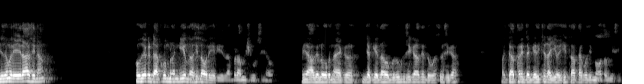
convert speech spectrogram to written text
ਜਦੋਂ ਅੰਗਰੇਜ਼ ਰਾਜ ਸੀ ਨਾ, ਉਦੋਂ ਇੱਕ ਡਾਕੂ ਮਲੰਗੀ ਹੁੰਦਾ ਸੀ ਲਾਹੌਰ ਏਰੀਏ ਦਾ, ਬੜਾ ਮਸ਼ਹੂਰ ਸੀਗਾ ਉਹ। ਪੰਜਾਬ ਦੇ ਲੋਕ ਨਾਇਕ ਜੱਗੇ ਦਾ ਉਹ ਗੁਰੂ ਵੀ ਸੀਗਾ ਤੇ ਦੋਸਤ ਵੀ ਸੀਗਾ। ਪਰ ਜਦ ਤੱਕ ਜੱਗੇ ਦੀ ਚੜ੍ਹਾਈ ਹੋਈ ਸੀ, ਤਦ ਤੱਕ ਉਹਦੀ ਮੌਤ ਹੋ ਗਈ ਸੀ।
